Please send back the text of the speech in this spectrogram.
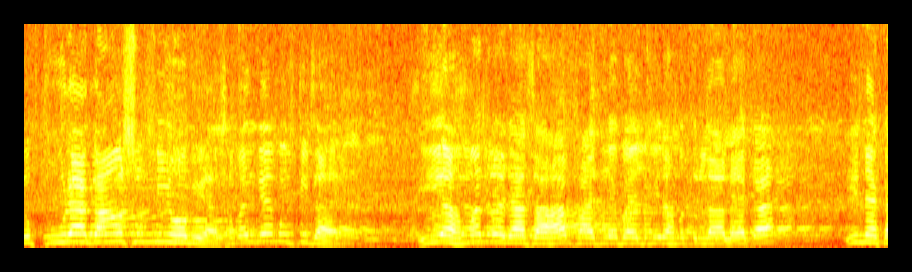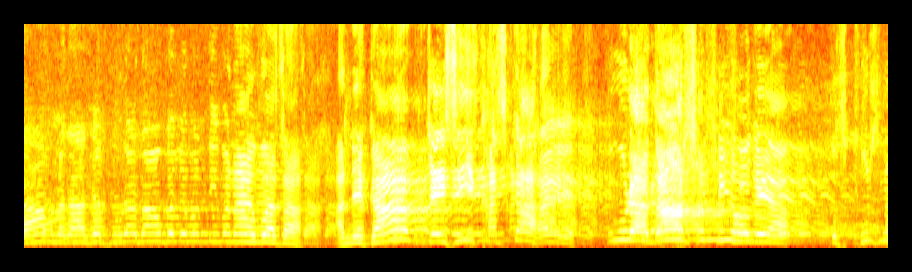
तो पूरा गाँव सुन्नी हो गया, समझ गए मुफ्ती साहब? ये अहमद रजा साहब, फाजले बैलवी अलैह का ये नकाब लगा के पूरा गाँव का देबंदी बनाया हुआ था। और नकाब जैसी खसका है, पूरा गाँव सुन्नी हो गया। तो खुश न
